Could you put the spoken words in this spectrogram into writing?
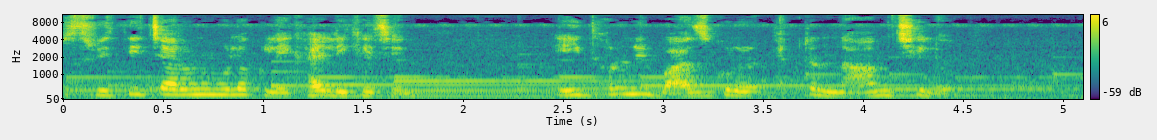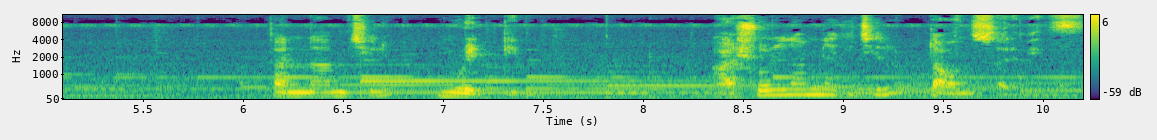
স্মৃতিচারণমূলক লেখায় লিখেছেন, এই ধরনের বাসগুলোর একটা নাম ছিল, তার নাম ছিল মুড়ির টিন আসল নাম নাকি ছিল টাউন সার্ভিস।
